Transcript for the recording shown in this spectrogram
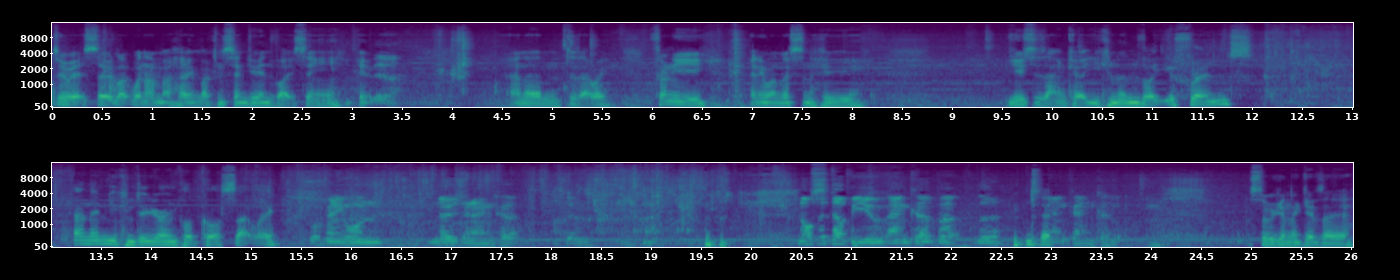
do it so, like, when I'm at home, I can send you invites thingy. It, yeah. and then do it that way. For any anyone listening who uses Anchor, you can invite your friends, and then you can do your own podcast that way. Well, if anyone knows an anchor, then. Not the W anchor, but the Yank anchor. So we're gonna give the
